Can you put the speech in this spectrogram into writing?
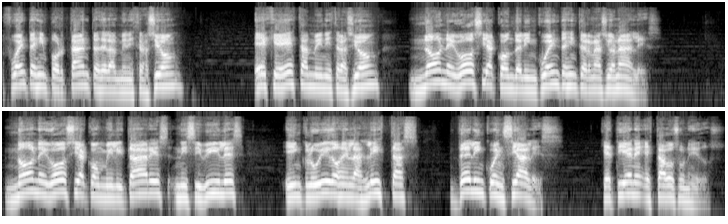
fuentes importantes de la administración es que esta administración no negocia con delincuentes internacionales, no negocia con militares ni civiles incluidos en las listas delincuenciales que tiene Estados Unidos.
